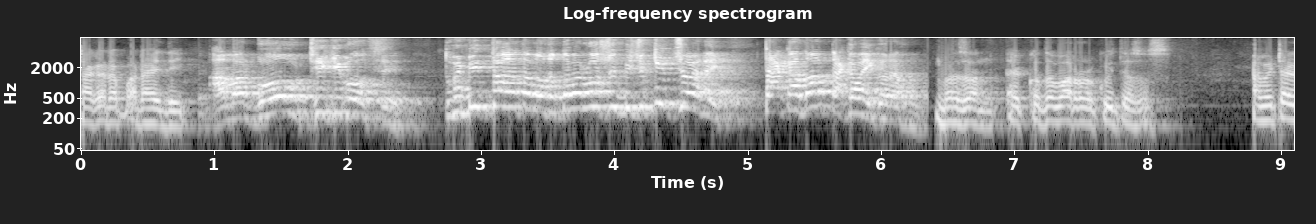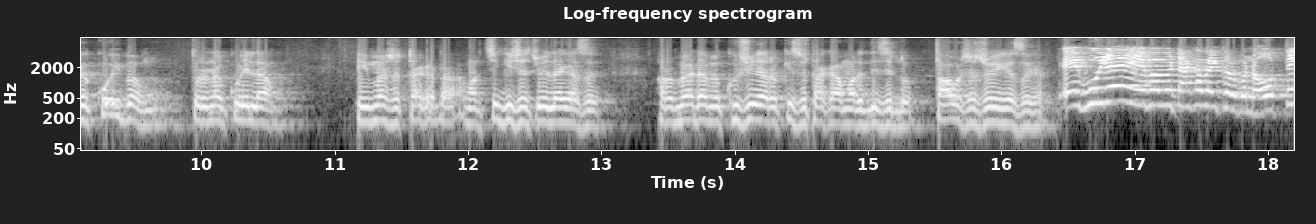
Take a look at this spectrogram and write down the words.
টাকাটা পাঠাই দিই। আমার বউ ঠিকই বলছে। তুমি মিথ্যা কথা বলছো তোমার ওষুধ কিছু কিচ্ছু হয় নাই। টাকা দাও টাকা বাই করে বাজান এক কথা বারবার কইতাছস আমি টাকা কই পাবো তোর না কইলাম এই মাসের টাকাটা আমার চিকিৎসা চলে গেছে আর ম্যাডামে খুশি আরও কিছু টাকা আমার দিছিল তাও শেষ হয়ে গেছে গা। এই বুড়া এভাবে টাকা বাই করবে না। ওতে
